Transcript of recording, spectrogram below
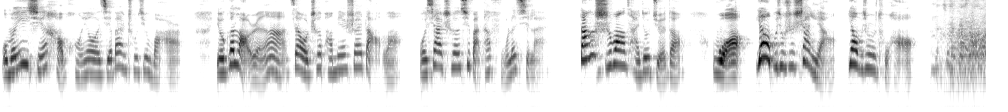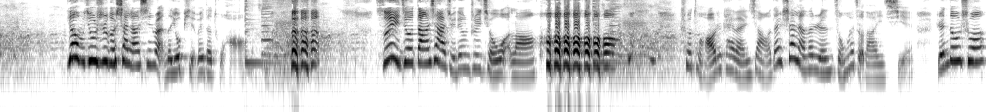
我们一群好朋友结伴出去玩儿，有个老人啊在我车旁边摔倒了，我下车去把他扶了起来。当时旺财就觉得，我要不就是善良，要不就是土豪，要不就是个善良心软的有品位的土豪，所以就当下决定追求我了。说土豪是开玩笑，但善良的人总会走到一起。人都说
